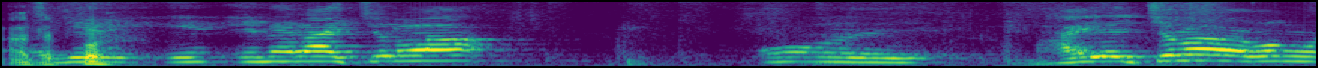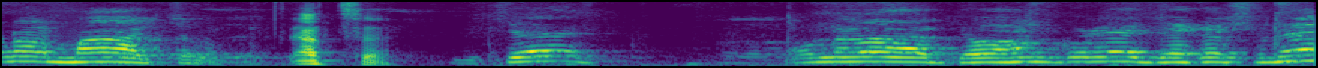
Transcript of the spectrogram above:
আচ্ছা এ- এনারা আসছিল ওই ভাই আসছিল এবং ওনার মা আসছিল। আচ্ছা। বুঝছে? ওনারা দহন করে দেখে শুনে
